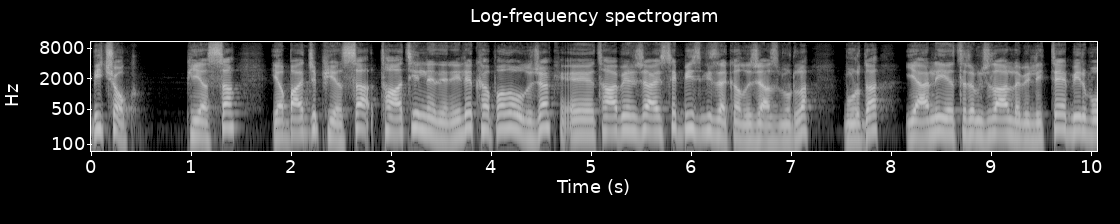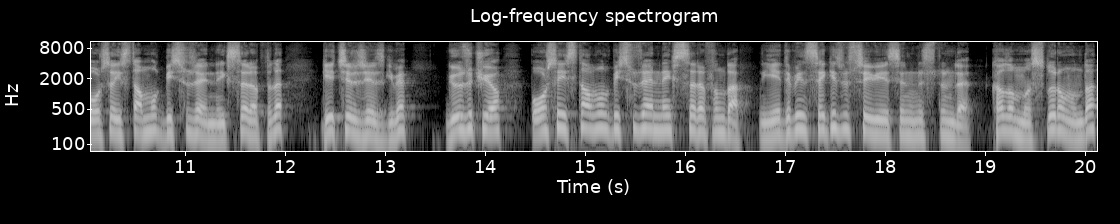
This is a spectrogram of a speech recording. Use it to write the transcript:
birçok piyasa yabancı piyasa tatil nedeniyle kapalı olacak. E, tabiri caizse biz bize kalacağız burada. Burada yerli yatırımcılarla birlikte bir Borsa İstanbul BIST Endeksi tarafını geçireceğiz gibi gözüküyor. Borsa İstanbul BIST Endeksi tarafında 7800 seviyesinin üstünde kalınması durumunda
